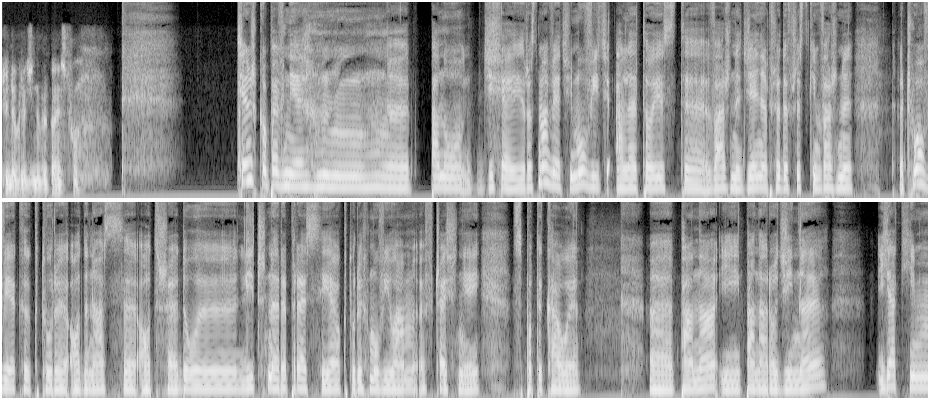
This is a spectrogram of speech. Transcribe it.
Dzień dobry, dzień dobry Państwu. Ciężko pewnie hmm, panu dzisiaj rozmawiać i mówić, ale to jest e, ważny dzień, a przede wszystkim ważny człowiek, który od nas e, odszedł. E, liczne represje, o których mówiłam wcześniej, spotykały pana i pana rodzinę. Jakim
